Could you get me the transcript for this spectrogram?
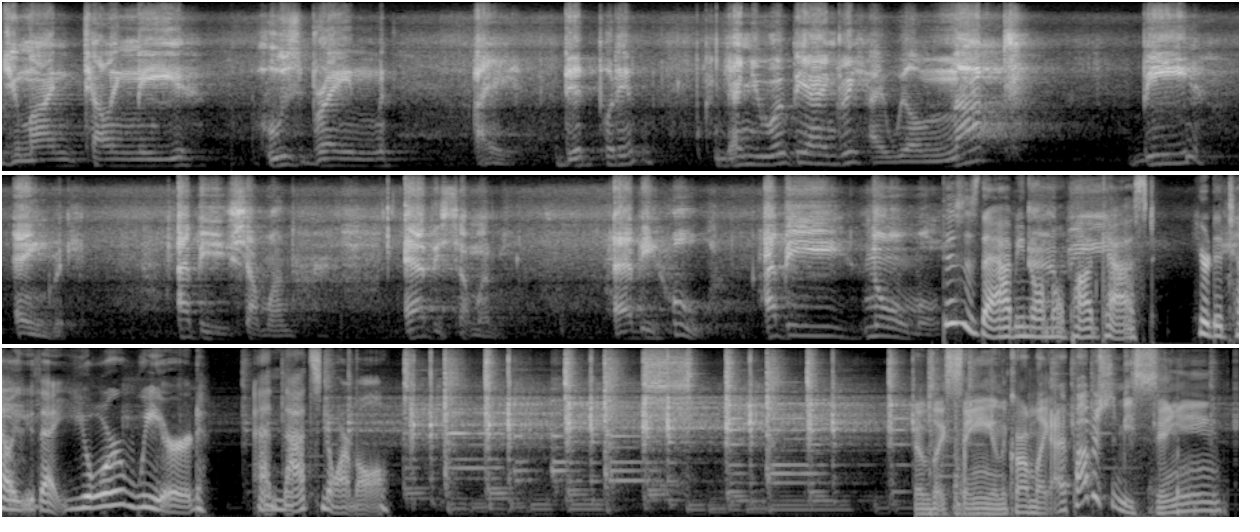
Would you mind telling me whose brain I did put in? And you won't be angry? I will not be angry. Abby someone. Abby someone. Abby who? Abby normal. This is the Abby Normal podcast, here to tell you that you're weird and that's normal. I was like singing in the car. I'm like, I probably shouldn't be singing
